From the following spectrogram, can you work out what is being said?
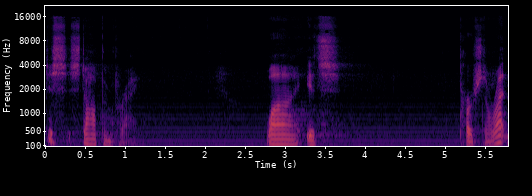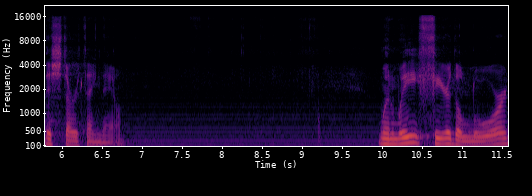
Just stop and pray. Why? It's personal. Write this third thing down. When we fear the Lord,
